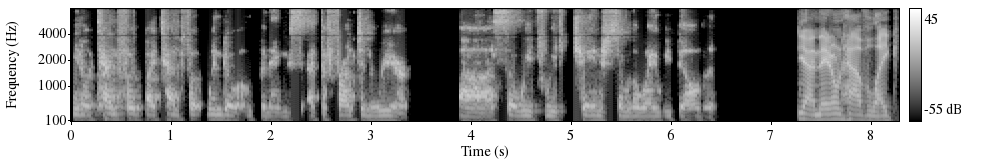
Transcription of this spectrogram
you know, 10 foot by 10 foot window openings at the front and rear. Uh, so we've we've changed some of the way we build it. Yeah, and they don't have like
